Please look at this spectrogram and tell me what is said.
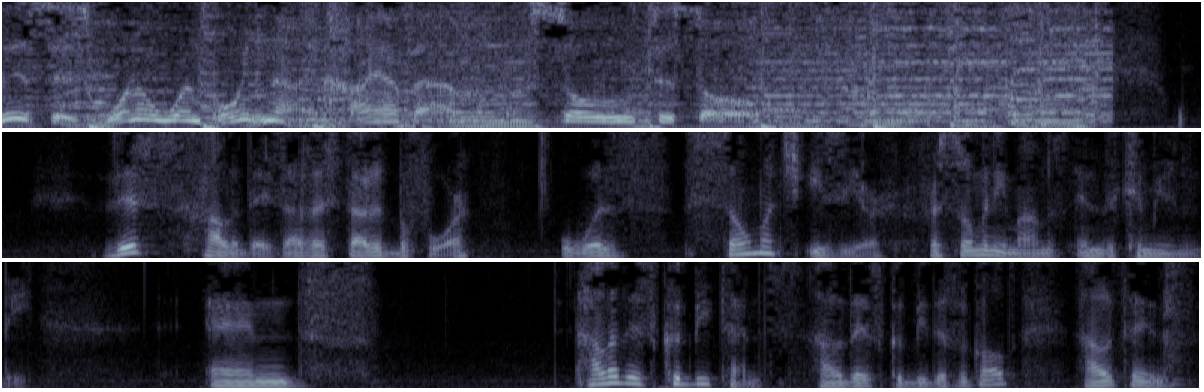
This is 101.9 Chai FM, soul to soul. This holidays, as I started before, was so much easier for so many moms in the community. And holidays could be tense. Holidays could be difficult. Holidays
